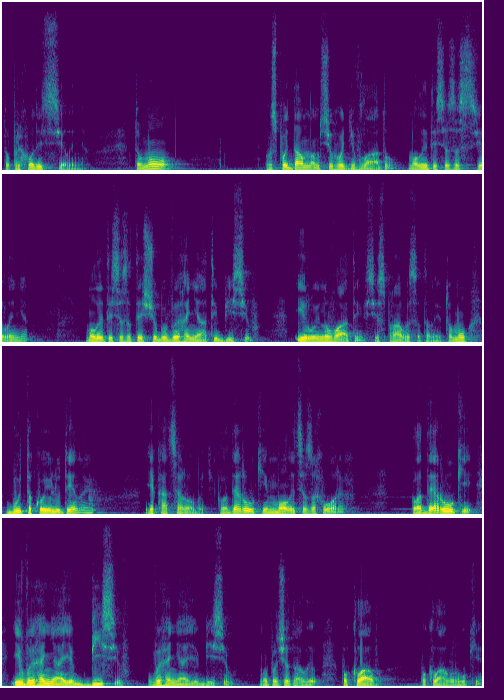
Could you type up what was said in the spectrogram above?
то приходить зцілення. Тому Господь дав нам сьогодні владу молитися за зцілення, молитися за те, щоб виганяти бісів і руйнувати всі справи сатани. Тому будь такою людиною, яка це робить. Кладе руки, молиться за хворих, кладе руки і виганяє бісів, виганяє бісів. Ми прочитали, поклав, поклав руки,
